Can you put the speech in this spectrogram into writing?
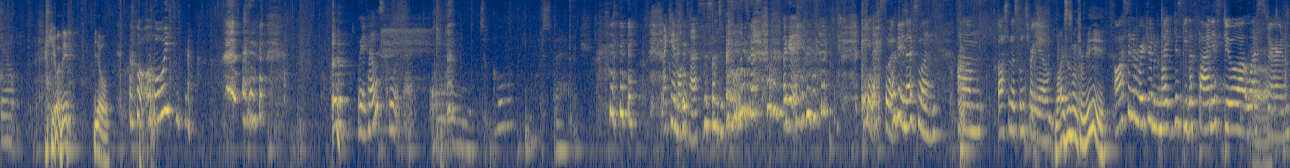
Shoot. Yo, they, yo. Oh yeah. Wait, it kind of looks cool like that. Oh, I can't multitask. This is so difficult. Okay. okay, next one. okay, next one. Um, Austin, this one's for you. Why is this one for me? Austin and Richard might just be the finest duo at Western.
